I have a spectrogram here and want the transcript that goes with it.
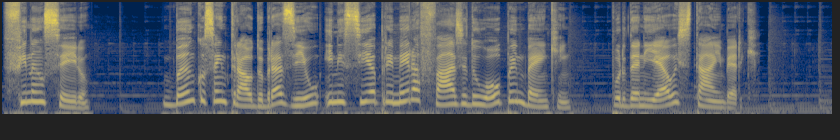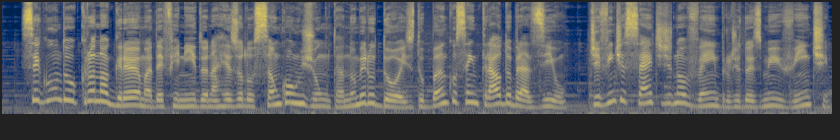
Financeiro. Banco Central do Brasil inicia a primeira fase do Open Banking, por Daniel Steinberg. Segundo o cronograma definido na Resolução Conjunta número 2 do Banco Central do Brasil, de 27 de novembro de 2020,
